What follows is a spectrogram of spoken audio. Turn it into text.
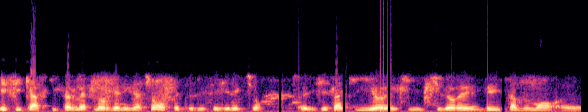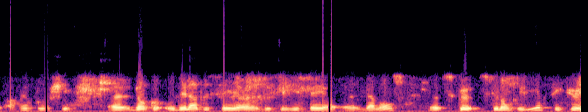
efficaces qui permettent l'organisation en fait de ces élections. Euh, c'est ça qui, euh, qui, qui, leur est véritablement reproché. donc, au-delà de ces, de ces effets d'annonce, ce que, ce que l'on peut dire, c'est que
